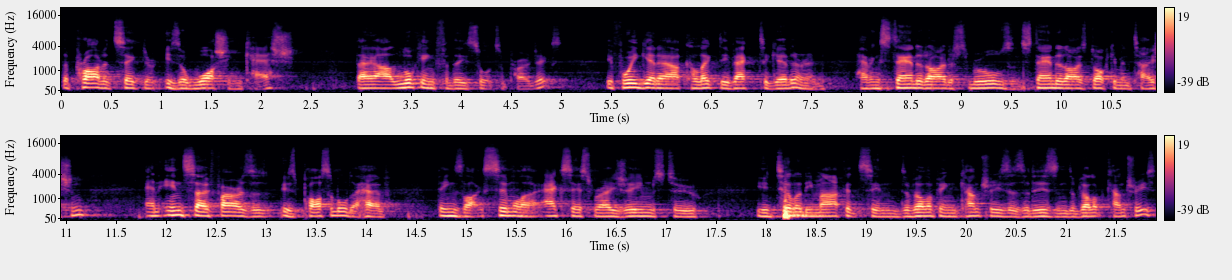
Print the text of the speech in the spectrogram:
The private sector is awash in cash. They are looking for these sorts of projects. If we get our collective act together and having standardised rules and standardised documentation, and insofar as is possible to have things like similar access regimes to utility markets in developing countries as it is in developed countries,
